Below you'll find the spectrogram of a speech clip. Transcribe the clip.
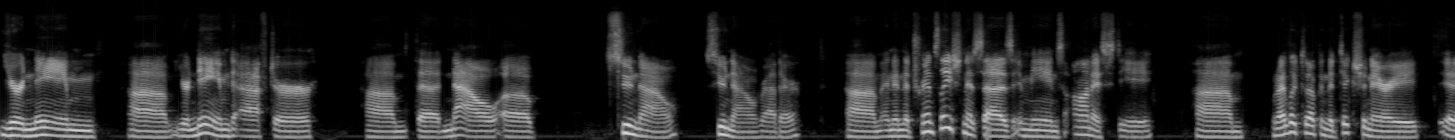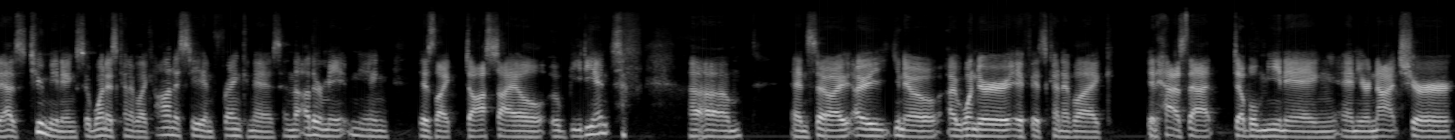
your name, um, you're named after um, the now of Sunao, Sunao rather. Um, and in the translation, it says it means honesty. Um, when I looked it up in the dictionary, it has two meanings. So one is kind of like honesty and frankness, and the other meaning is like docile, obedient. um, and so I, I, you know, I wonder if it's kind of like it has that double meaning, and you're not sure.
